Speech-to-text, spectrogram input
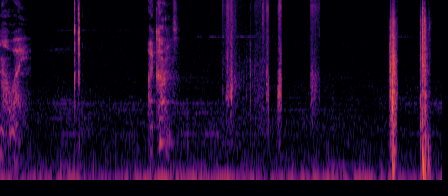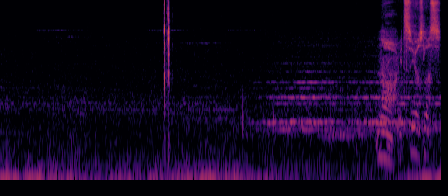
No way. I can't. No, it's useless.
